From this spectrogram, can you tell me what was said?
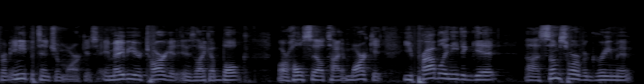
from any potential markets, and maybe your target is like a bulk or wholesale type market, you probably need to get uh, some sort of agreement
